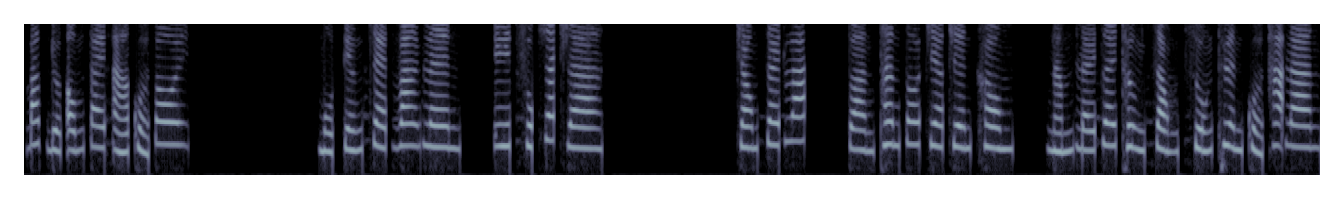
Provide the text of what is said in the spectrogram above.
bắt được ống tay áo của tôi. Một tiếng chẹt vang lên, y phục rách ra. Trong giây lát, toàn thân tôi treo trên không, nắm lấy dây thừng dòng xuống thuyền của Hạ Lan.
